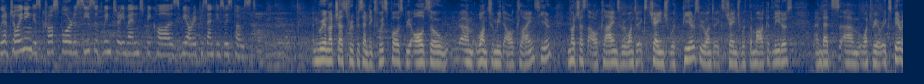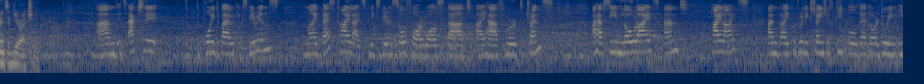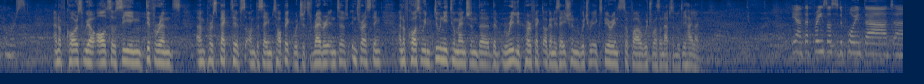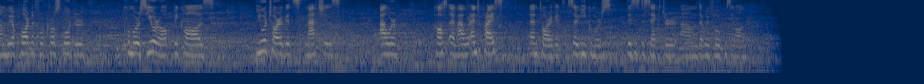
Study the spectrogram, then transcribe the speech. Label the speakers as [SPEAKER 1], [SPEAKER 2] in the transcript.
[SPEAKER 1] We are joining this cross-border CSUD winter event because we are representing Swiss Post.
[SPEAKER 2] And we are not just representing Swiss Post, we also um, want to meet our clients here. Not just our clients, we want to exchange with peers, we want to exchange with the market leaders, and that's um, what we are experiencing here actually.
[SPEAKER 1] And it's actually the, the point about experience. My best highlights in experience so far was that I have heard trends I have seen lowlights and highlights, and I could really exchange with people that are doing e-commerce.
[SPEAKER 2] And of course, we are also seeing different um, perspectives on the same topic, which is very inter interesting. And of course, we do need to mention the, the really perfect organization which we experienced so far, which was an absolutely highlight.
[SPEAKER 1] Yeah, that brings us to the point that um, we are partner for cross-border commerce Europe because your targets matches our cost, um, our enterprise um, targets, so e-commerce. This is the sector um, that we're focusing on.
